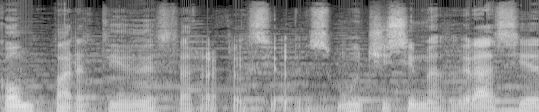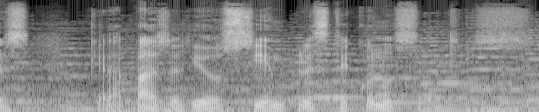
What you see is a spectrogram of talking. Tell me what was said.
compartir estas reflexiones. Muchísimas gracias, que la paz de Dios siempre esté con nosotros.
